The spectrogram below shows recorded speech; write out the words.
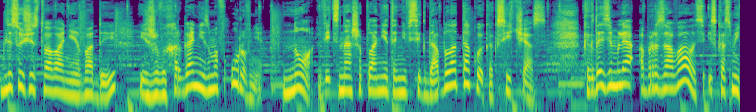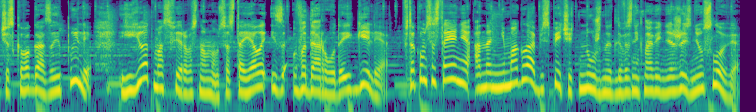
для существования воды и живых организмов уровне. Но ведь наша планета не всегда была такой, как сейчас. Когда Земля образовалась из космического газа и пыли, ее атмосфера в основном состояла из водорода и гелия. В таком состоянии она не могла обеспечить нужные для возникновения жизни условия,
